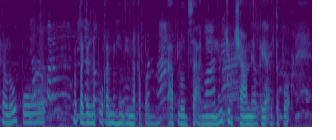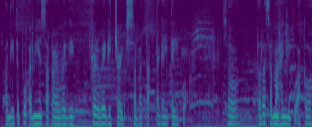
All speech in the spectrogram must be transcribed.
Hello po. Matagal na po kami hindi nakapag-upload sa aming YouTube channel. Kaya ito po, andito po kami sa Carwegi, Carwegi Church sa Bata, Tagaytay po. So, tara samahan niyo po ako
